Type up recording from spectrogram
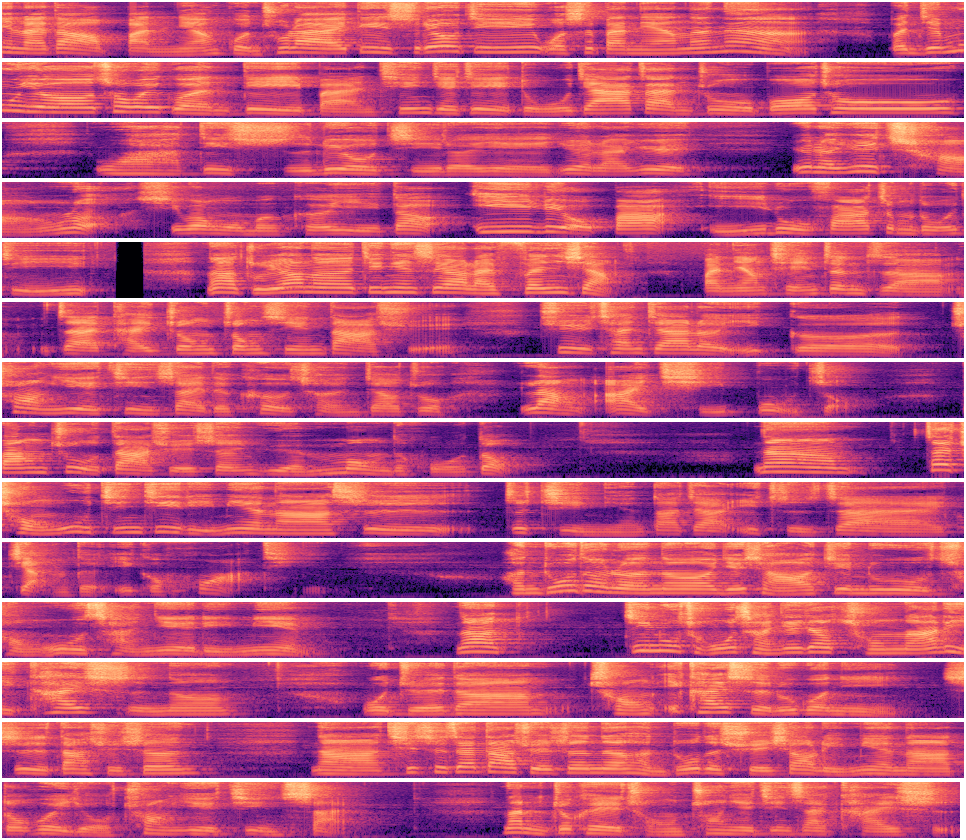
欢迎来到《板娘滚出来》第十六集，我是板娘娜娜。本节目由臭味滚地板清洁剂独家赞助播出。哇，第十六集了耶，越来越越来越长了。希望我们可以到一六八一路发这么多集。那主要呢，今天是要来分享板娘前一阵子啊，在台中中心大学去参加了一个创业竞赛的课程，叫做“让爱齐步走”。帮助大学生圆梦的活动。那在宠物经济里面呢，是这几年大家一直在讲的一个话题。很多的人呢，也想要进入宠物产业里面。那进入宠物产业要从哪里开始呢？我觉得从一开始，如果你是大学生。那其实，在大学生呢，很多的学校里面呢，都会有创业竞赛。那你就可以从创业竞赛开始。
